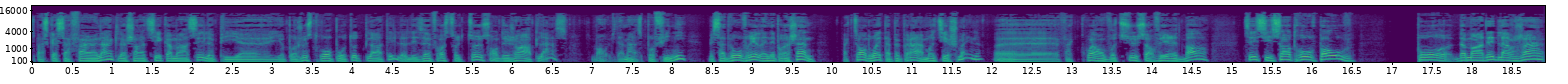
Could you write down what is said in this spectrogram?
C'est parce que ça fait un an que le chantier est commencé, là, puis euh, il n'y a pas juste trois poteaux de plantés. Les infrastructures sont déjà en place. Bon, évidemment, c'est pas fini, mais ça doit ouvrir l'année prochaine. Fait que, on doit être à peu près à moitié chemin. Là. Euh, fait que quoi, on va-tu se revirer de bord? S'ils sont trop pauvres, pour demander de l'argent,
